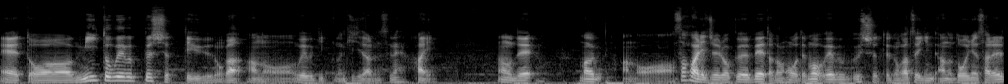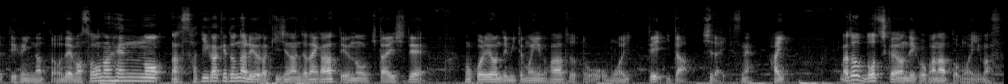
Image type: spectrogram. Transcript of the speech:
えっ、ー、と、Meet Web Push っていうのが、あのー、WebKit の記事であるんですね。はい。なので、まあ、あの、 Safari 16 beta の方でも Web プッシュっていうのがついにあの導入されるっていう風になったので、まあ、その辺のなんか先駆けとなるような記事なんじゃないかなっていうのを期待して、もうこれ読んでみてもいいのかなとちょっと思っていた次第ですね。はい。まあ、ちょっとどっちか読んでいこうかなと思います。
